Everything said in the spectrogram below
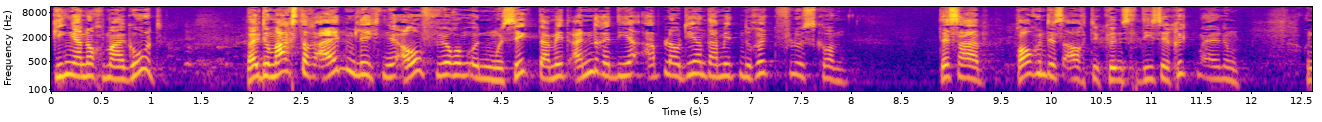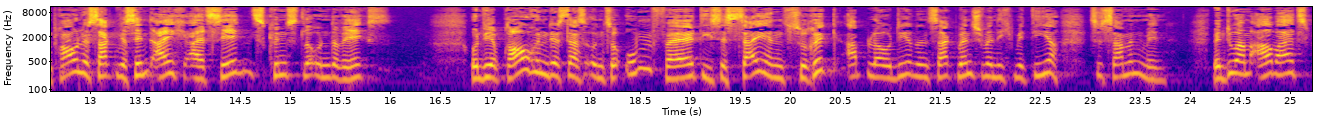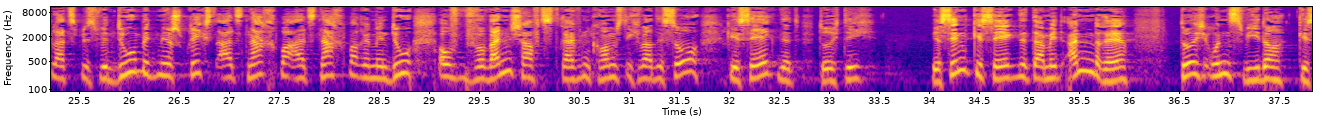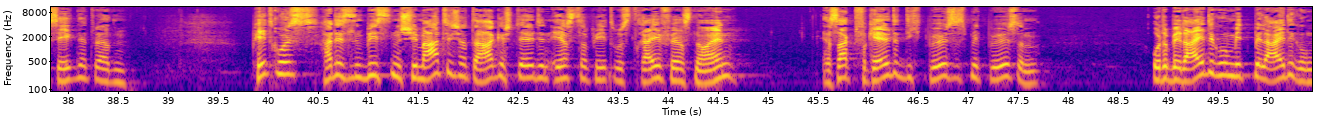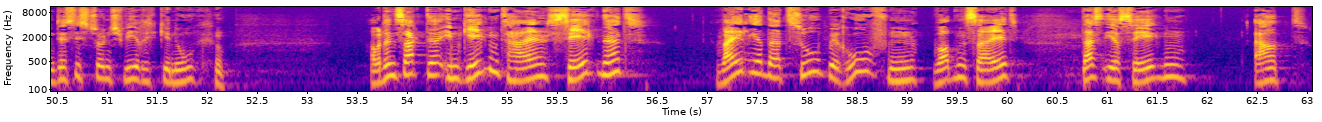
ging ja noch mal gut. Weil du machst doch eigentlich eine Aufführung und Musik, damit andere dir applaudieren, damit ein Rückfluss kommt. Deshalb brauchen das auch die Künstler, diese Rückmeldung. Und Paulus sagt, wir sind eigentlich als Segenskünstler unterwegs. Und wir brauchen das, dass unser Umfeld dieses Seien zurück applaudiert und sagt, Mensch, wenn ich mit dir zusammen bin, wenn du am Arbeitsplatz bist, wenn du mit mir sprichst als Nachbar, als Nachbarin, wenn du auf ein Verwandtschaftstreffen kommst, ich werde so gesegnet durch dich. Wir sind gesegnet, damit andere durch uns wieder gesegnet werden. Petrus hat es ein bisschen schematischer dargestellt in 1. Petrus 3, Vers 9. Er sagt, vergeltet nicht Böses mit Bösem oder Beleidigung mit Beleidigung. Das ist schon schwierig genug. Aber dann sagt er im Gegenteil, segnet, weil ihr dazu berufen worden seid, dass ihr Segen erbt.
